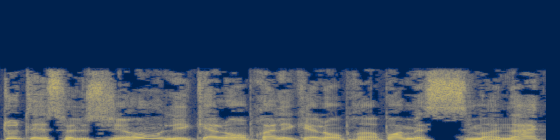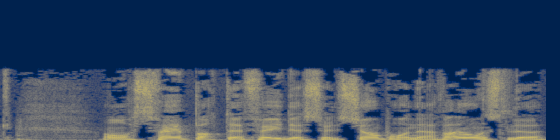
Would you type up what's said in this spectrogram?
toutes les solutions, lesquelles on prend, lesquelles on prend pas. Mais Simonac, on se fait un portefeuille de solutions, puis on avance là.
